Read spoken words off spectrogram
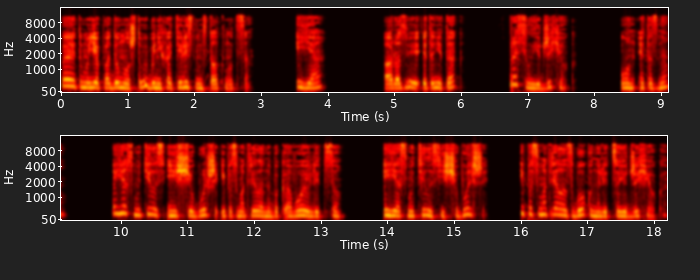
Поэтому я подумал, что вы бы не хотели с ним столкнуться». «И я?» «А разве это не так?» — спросил Юджи Хёк. «Он это знал?» Я смутилась еще больше и посмотрела на боковое лицо. И я смутилась еще больше и посмотрела сбоку на лицо Юджи Хёка.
